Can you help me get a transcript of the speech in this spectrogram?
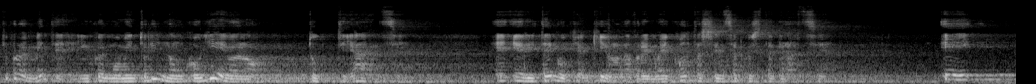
che probabilmente in quel momento lì non coglievano tutti, anzi e, e ritengo che anch'io non l'avrei mai colta senza questa grazia. E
